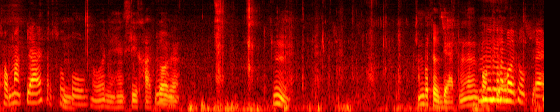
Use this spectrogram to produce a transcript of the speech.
ของมักย้ายค่ะโซอืมโพโอ้ยนี่แห้งสีขาวจ้วเลยอืมมันบ่ถึกแดดมันแล้วบ่เขียวหมดถูกแดด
